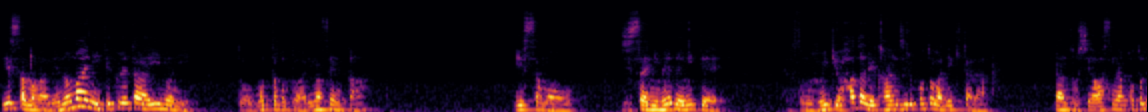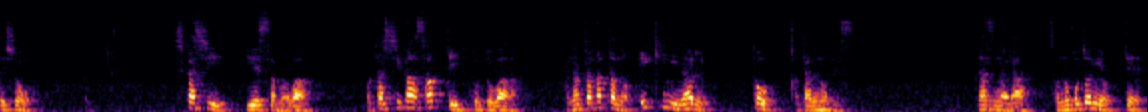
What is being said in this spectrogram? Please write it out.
イエス様が目の前にいてくれたらいいのにと思ったことはありませんか？イエス様を実際に目で見てその雰囲気を肌で感じることができたらなんと幸せなことでしょう。しかしイエス様は私が去っていくことはあなた方の益になると語るのです。なぜならそのことによって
